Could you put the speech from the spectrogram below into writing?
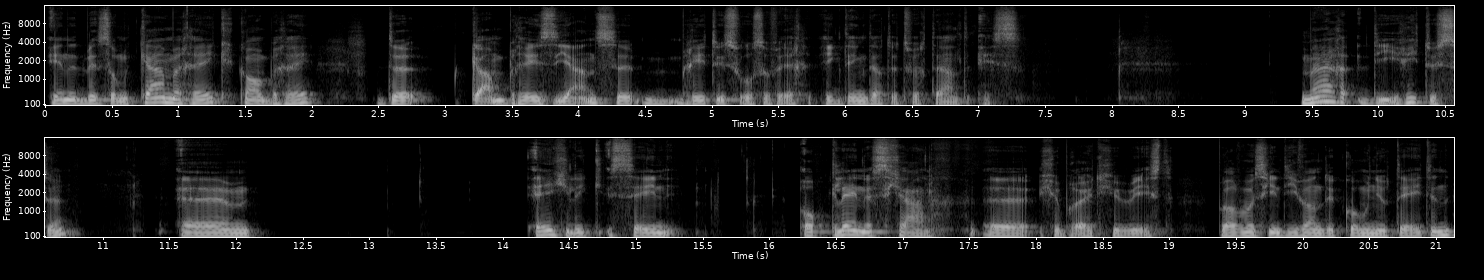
in het bisdom Kamerrijk, Cambrai, de Cambresiaanse ritus, voor zover ik denk dat het vertaald is. Maar die ritussen uh, eigenlijk zijn op kleine schaal uh, gebruikt geweest. Behalve misschien die van de communiteiten,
